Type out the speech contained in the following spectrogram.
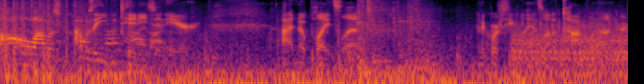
Oh, I was I was eating titties in here. I had no plates left. And of course, he lands on a top 100.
